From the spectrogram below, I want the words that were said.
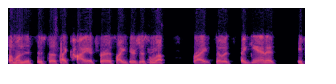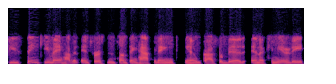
someone that's just a psychiatrist. Like there's just right. right? So it's again, it's if you think you may have an interest in something happening, you know, God forbid, in a community,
